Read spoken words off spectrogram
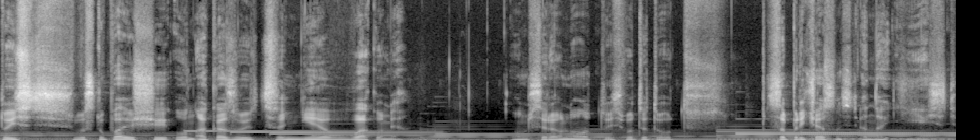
То есть выступающий, он оказывается не в вакууме. Он все равно, то есть вот это вот сопричастность, она есть.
